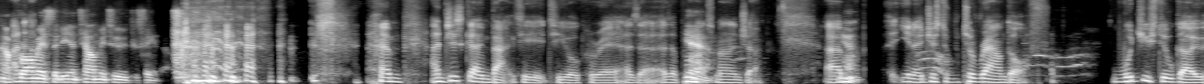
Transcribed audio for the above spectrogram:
I and, promise they didn't tell me to to say that. um, and just going back to to your career as a as a products yeah. manager, um, yeah. you know, just to, to round off, would you still go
